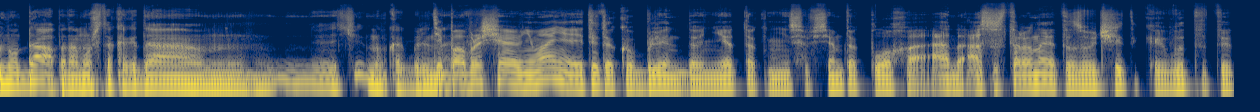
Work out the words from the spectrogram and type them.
Ну да, потому что когда, ну как бы... Типа обращаю внимание, и ты такой, блин, да нет, так не совсем так плохо. А, а со стороны это звучит, как будто ты,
